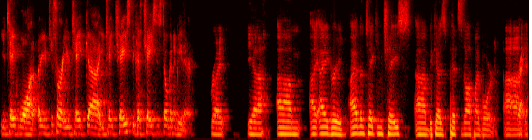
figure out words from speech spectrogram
you take Watt or you sorry, you take uh you take Chase because Chase is still going to be there. Right. Yeah. Um I, I agree. I have them taking Chase uh because Pitts is off my board. Uh right.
